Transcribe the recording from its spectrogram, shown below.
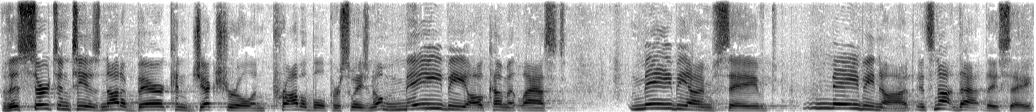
This certainty is not a bare conjectural and probable persuasion. Oh, maybe I'll come at last. Maybe I'm saved. Maybe not. It's not that, they say.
